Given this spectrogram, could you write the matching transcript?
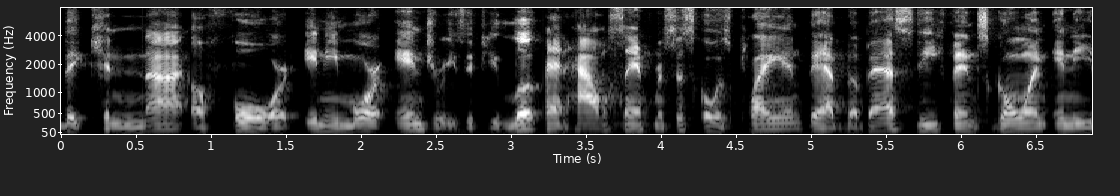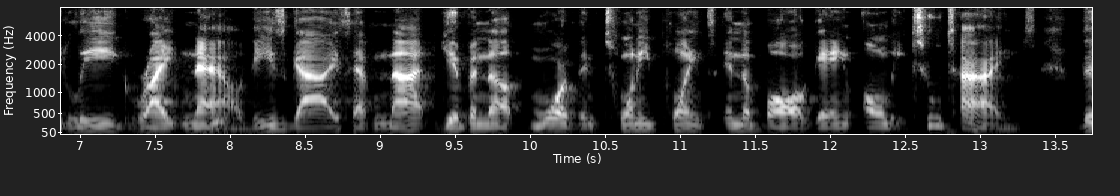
that cannot afford any more injuries. If you look at how San Francisco is playing, they have the best defense going in the league right now. These guys have not given up more than 20 points in the ball game only two times this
